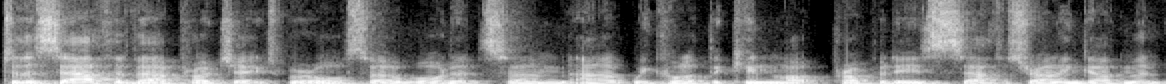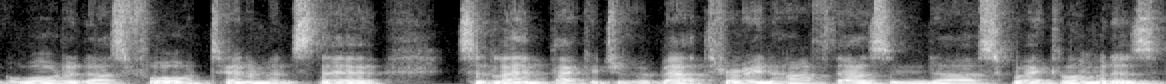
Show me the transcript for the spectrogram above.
To the south of our project, we're also awarded some, uh, we call it the Kinloch properties. South Australian Government awarded us four tenements there. It's a land package of about 3,500 uh, square kilometers.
